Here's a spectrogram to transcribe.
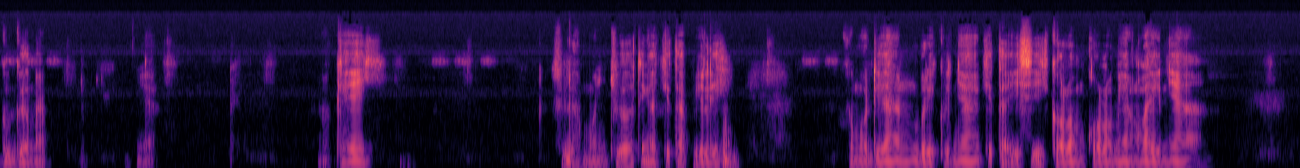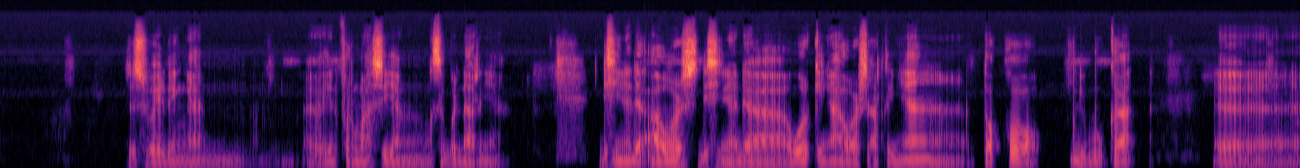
Google Map ya oke okay. Sudah muncul tinggal kita pilih kemudian berikutnya kita isi kolom-kolom yang lainnya sesuai dengan uh, informasi yang sebenarnya. Di sini ada hours, di sini ada working hours, artinya toko dibuka uh,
